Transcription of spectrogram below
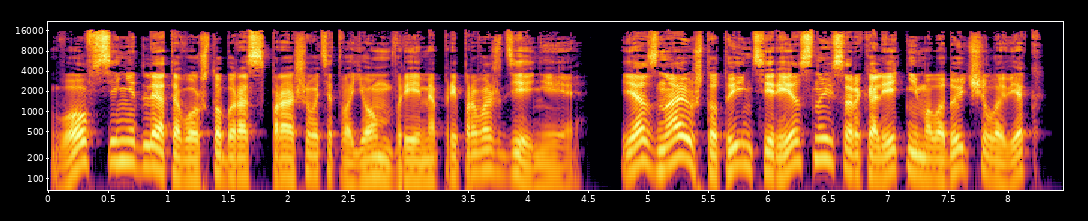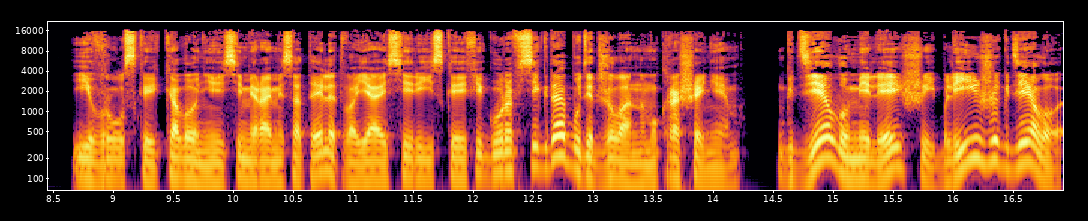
вовсе не для того, чтобы расспрашивать о твоем времяпрепровождении. Я знаю, что ты интересный сорокалетний молодой человек, и в русской колонии Семирамис отеля твоя ассирийская фигура всегда будет желанным украшением. К делу, милейший, ближе к делу.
